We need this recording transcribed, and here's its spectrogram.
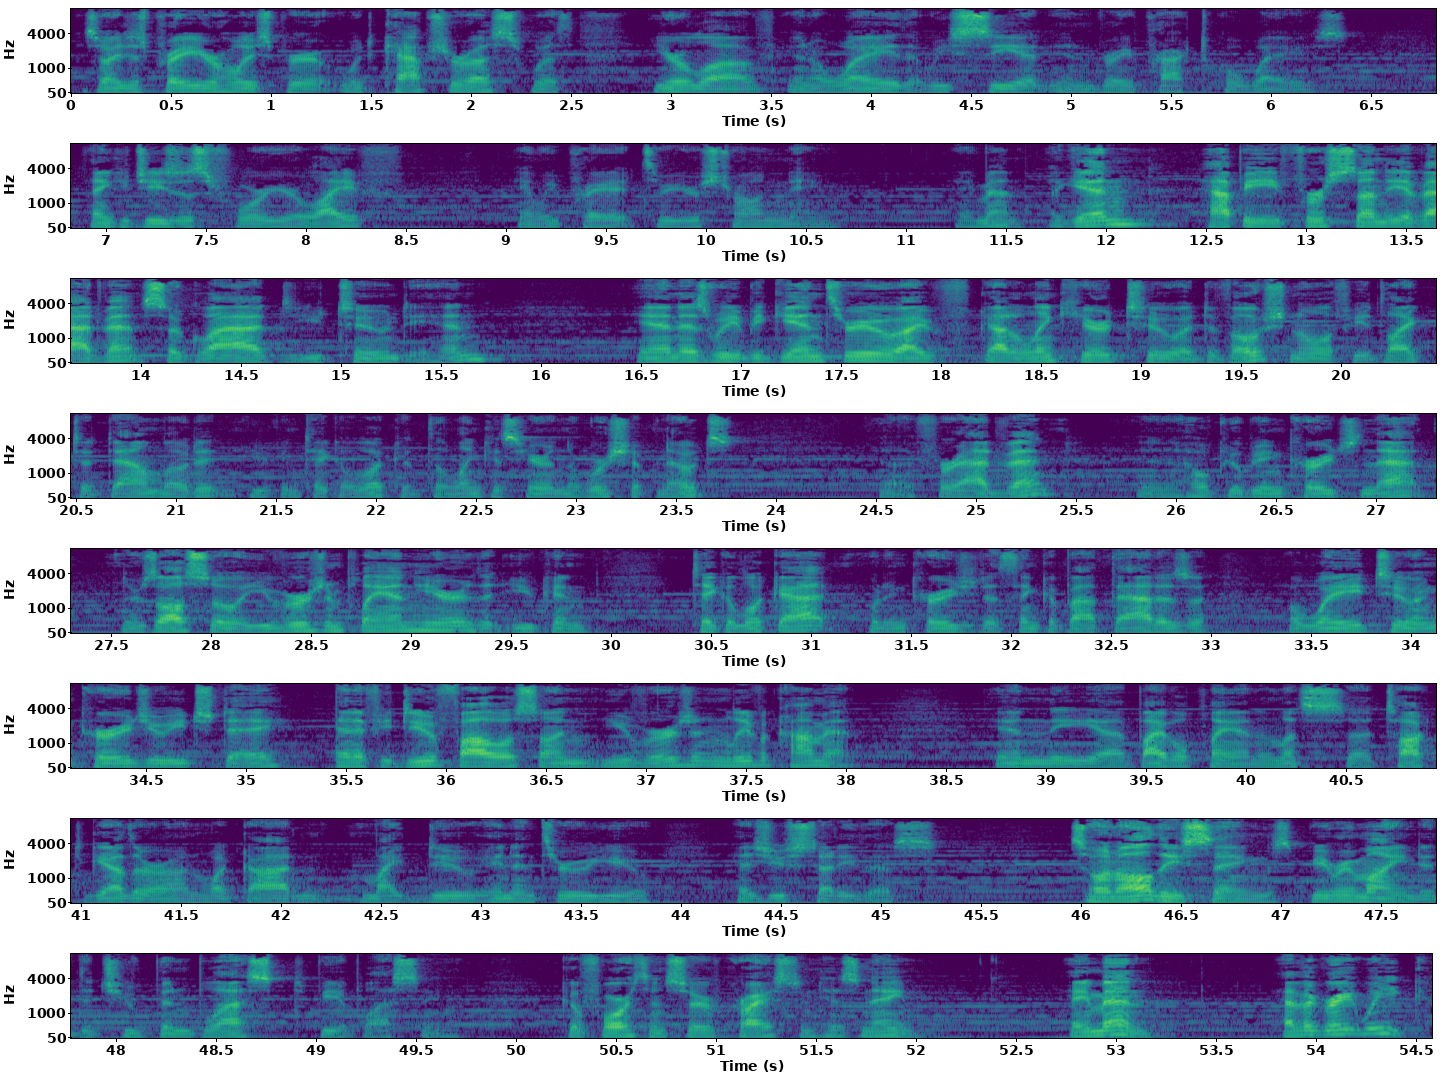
So I just pray your Holy Spirit would capture us with your love in a way that we see it in very practical ways. Thank you, Jesus, for your life, and we pray it through your strong name. Amen. Again, happy first Sunday of Advent. So glad you tuned in. And as we begin through, I've got a link here to a devotional. If you'd like to download it, you can take a look at the link is here in the worship notes uh, for Advent and I hope you'll be encouraged in that. There's also a YouVersion plan here that you can take a look at. Would encourage you to think about that as a, a way to encourage you each day. And if you do follow us on YouVersion, leave a comment in the uh, Bible plan and let's uh, talk together on what God might do in and through you as you study this. So, in all these things, be reminded that you've been blessed to be a blessing. Go forth and serve Christ in His name. Amen. Have a great week.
